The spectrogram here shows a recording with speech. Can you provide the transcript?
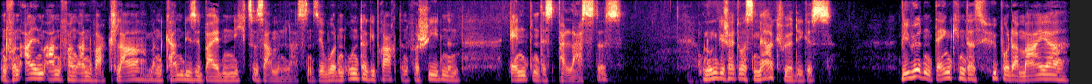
Und von allem Anfang an war klar, man kann diese beiden nicht zusammenlassen. Sie wurden untergebracht an verschiedenen Enden des Palastes. Und nun geschah etwas Merkwürdiges. Wir würden denken, dass Hypodamaya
